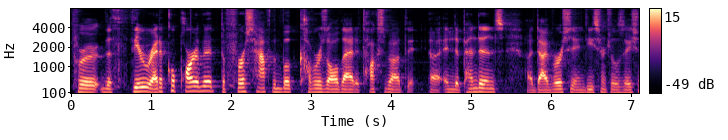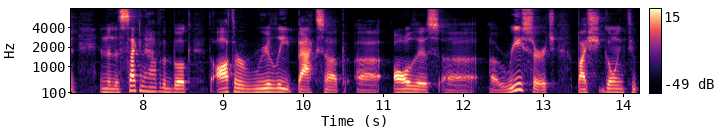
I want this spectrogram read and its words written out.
for the theoretical part of it, the first half of the book covers all that. It talks about the, uh, independence, uh, diversity, and decentralization. And then the second half of the book, the author really backs up uh, all this uh, uh, research by going through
